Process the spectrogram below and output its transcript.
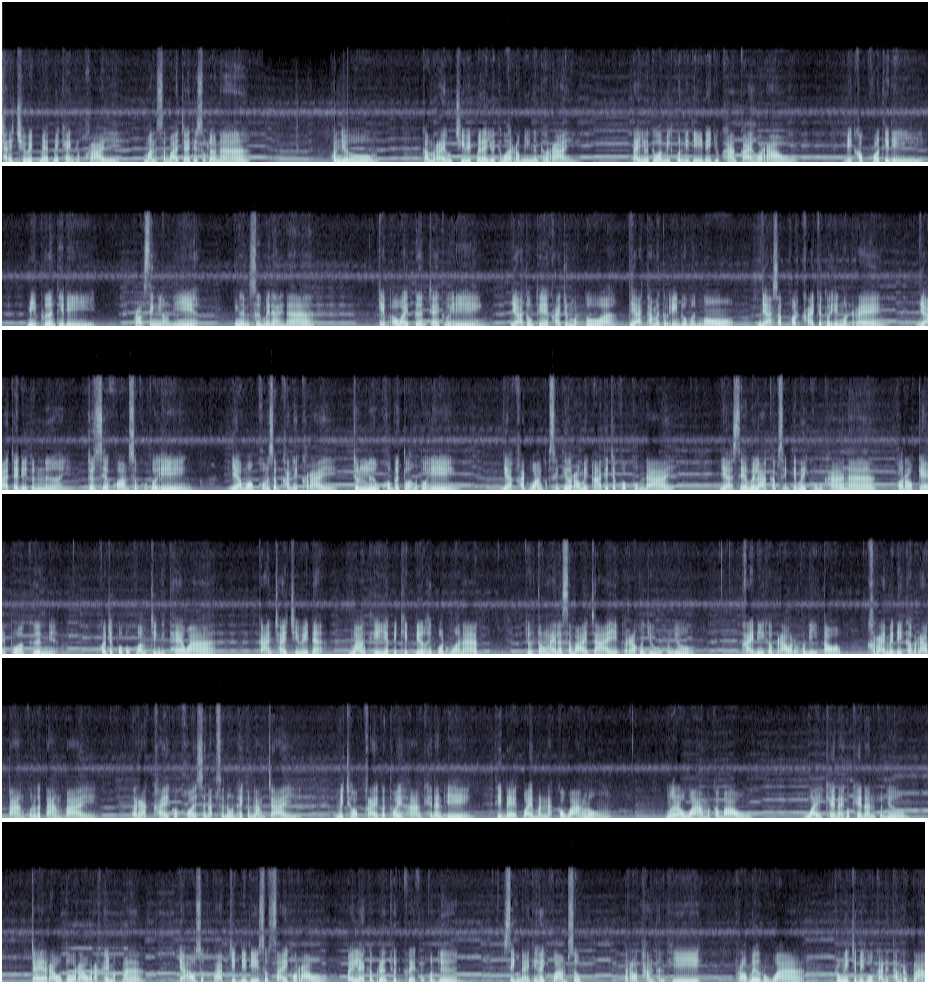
ใช้ชีวิตแบบไม่แข่งกับใคร มันสบายใจที่สุดแล้วนะ คุณโยมกำไรของชีวิตไม่ได้อยู่ที่ว่าเรามีเงินเท่าไหร่ แต่อยู่ที่ว่ามีคนดีๆในอยู่ข้างกายของเรา มีครอบครัวที่ดี มีเพื่อนที่ดี เพราะสิ่งเหล่านี้เงินซื้อไม่ได้นะ เก็บเอาไว้เตือนใจตัวเอง อย่าทุ่มเทให้ใครจนหมดตัว อย่าทำให้ตัวเองดูเหมือนโง่ อย่าซัพพอร์ตใครจนตัวเองหมดแรง อย่าใจดีจนเหนื่อย จนเสียความสุขของตัวเอง อย่ามอบความสำคัญให้ใคร จนลืมความเป็นตัวของตัวเอง อย่าคาดหวังกับสิ่งที่เราไม่อาจที่จะควบคุมได้ อย่าเสียเวลากับสิ่งที่ไม่คุ้มค่านะ พอเราแก่ตัวขึ้นเนี่ยก็จะพบกับความจริงที่แท้ว่า การใช้ชีวิตน่ะบางทีอย่าไปคิดเยอะให้ปวดหัวนัก อยู่ตรงไหนแล้วสบายใจเราก็อยู่คุณโยม ใครดีกับเราเราก็ดีตอบ ใครไม่ดีกับเราต่างคนก็ต่างไป รักใครก็คอยสนับสนุนให้กำลังใจ ไม่ชอบใครก็ถอยห่างแค่นั้นเอง ที่แบกไว้มันหนักก็วางลง เมื่อเราวางมันก็เบา ไหวแค่ไหนก็แค่นั้นคุณโยม ใจเราตัวเรารักให้มากๆ อย่าเอาสุขภาพจิตดีๆ สดใสของเรา ไปแลกกับเรื่องชวนเครียดของคนอื่น สิ่งไหนที่ให้ความสุข เราทำทันที เพราะไม่รู้ว่าพรุ่งนี้จะมีโอกาสได้ทำหรือเปล่า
